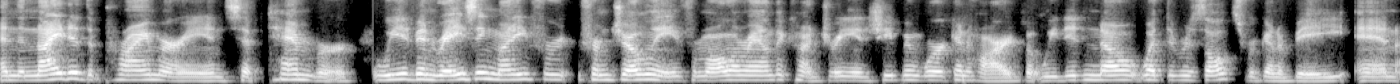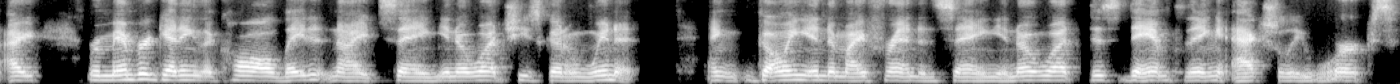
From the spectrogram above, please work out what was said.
And the night of the primary in september we had been raising money for from jolene from all around the country and she'd been working hard but we didn't know what the results were going to be. And i remember getting the call late at night saying you know what? She's going to win it and going into my friend and saying, you know what, this damn thing actually works.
